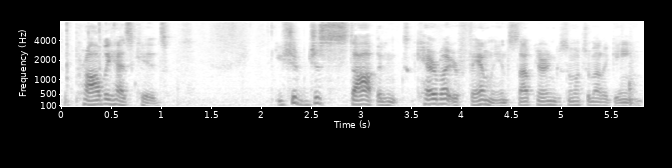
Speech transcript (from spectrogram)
who probably has kids. You should just stop and care about your family and stop caring so much about a game.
